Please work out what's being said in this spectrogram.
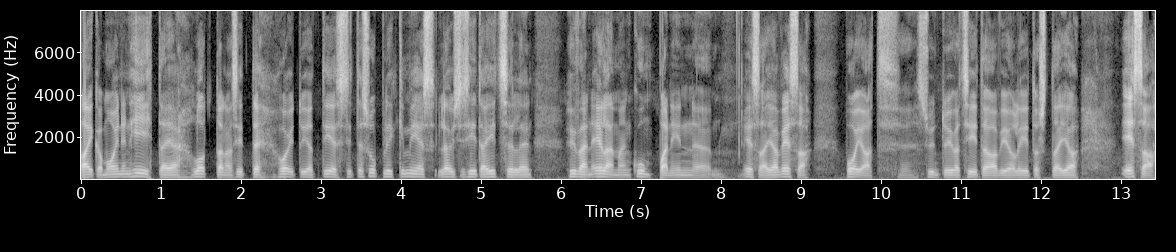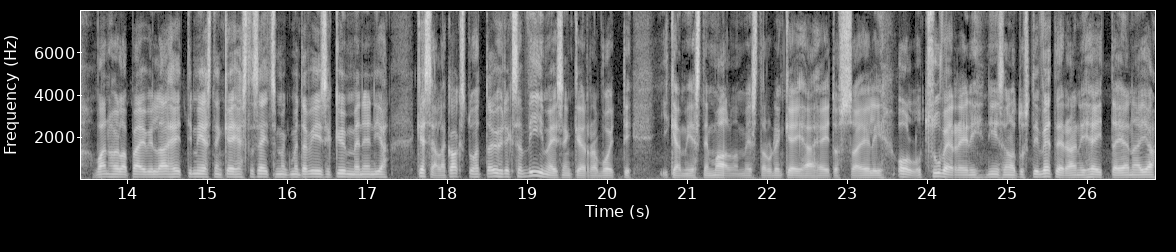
aikamoinen hiihtäjä. Lottana sitten hoitui ja ties sitten mies löysi siitä itselleen hyvän elämän kumppanin Esa ja Vesa pojat. Syntyivät siitä avioliitosta ja Esa vanhoilla päivillä heitti miesten keihästä 75-10 ja kesällä 2009 viimeisen kerran voitti ikämiesten maailmanmestaruuden keihääheitossa eli ollut suvereeni niin sanotusti veteraani heittäjänä ja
